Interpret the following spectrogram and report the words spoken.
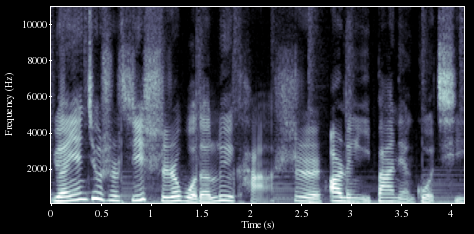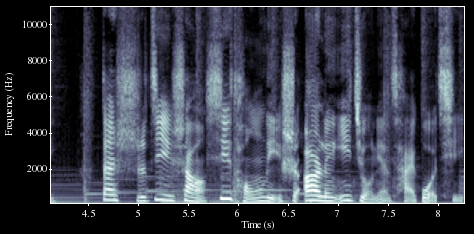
原因就是，其实我的绿卡是二零一八年过期，但实际上系统里是二零一九年才过期，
